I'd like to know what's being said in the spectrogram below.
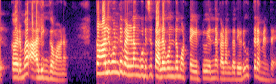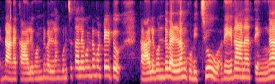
ഒക്കെ വരുമ്പോൾ അലിംഗമാണ്. കാലുകൊണ്ട് വെള്ളം കുടിച്ച് തലകൊണ്ട് മുട്ടയിട്ടു എന്ന കടങ്കഥയുടെ ഉത്തരം എന്ത്? എന്താണ്? കാലുകൊണ്ട് വെള്ളം കുടിച്ച് തലകൊണ്ട് മുട്ടയിട്ടു. കാലുകൊണ്ട് വെള്ളം കുടിച്ചു. അത് ഏതാണ് തെങ്ങ്.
